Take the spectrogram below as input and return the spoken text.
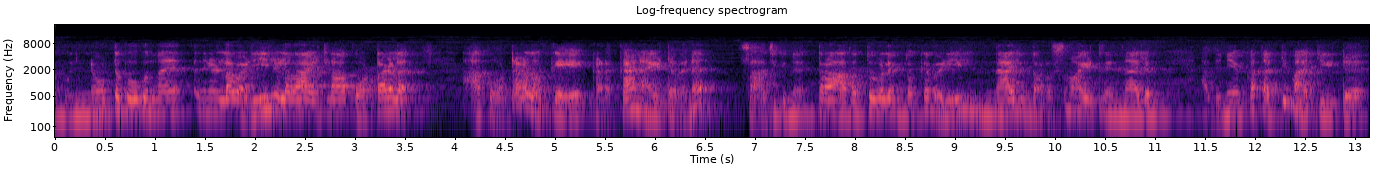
മുന്നോട്ട് പോകുന്നതിനുള്ള വഴിയിലുള്ളതായിട്ടുള്ള ആ കോട്ടകൾ ആ കോട്ടകളൊക്കെ കടക്കാനായിട്ട് അവന് സാധിക്കുന്നു. എത്ര ആപത്തുകൾ എന്തൊക്കെ വഴിയിൽ നിന്നാലും തടസ്സമായിട്ട് നിന്നാലും അതിനെയൊക്കെ തട്ടി മാറ്റിയിട്ട്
